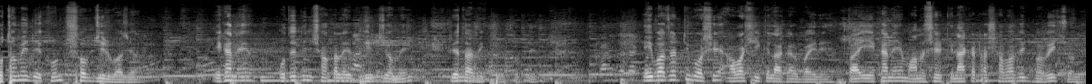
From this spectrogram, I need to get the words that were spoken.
প্রথমে দেখুন সবজির বাজার। এখানে প্রতিদিন সকালে ভিড় জমে ক্রেতা বিক্রি করতে। এই বাজারটি বসে আবাসিক এলাকার বাইরে, তাই এখানে মানুষের কেনাকাটা স্বাভাবিকভাবেই চলে।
